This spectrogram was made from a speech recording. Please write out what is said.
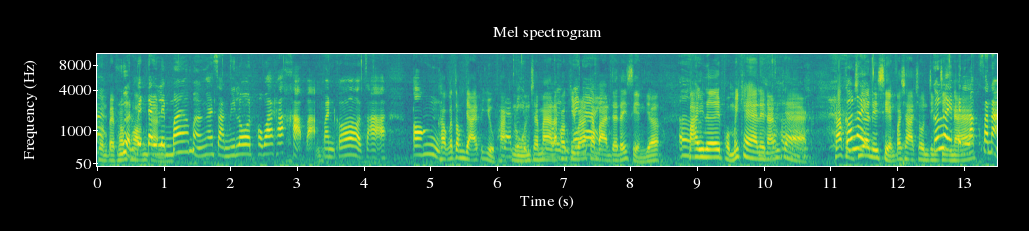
ชนไปพร้อมๆเหมือนเป็นกันไดเลม่าเหมือนอาจารย์วิโรธเพราะว่าถ้าขับอะมันก็จะต้องเขาก็ต้องย้ายไปอยู่พรรคย้ายไปนู้นอยู่ใช่ไหมโดยแล้วเขาคิดว่าง่ายๆรัฐบาลจะได้เสียงเยอะเออไปเลยผมไม่แคร์เลยนะพี่แขก ถ้าก็คุณเลย เชื่อในเสียงประชาชนจก็เลริยงๆนะ เป็นลักษณะ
